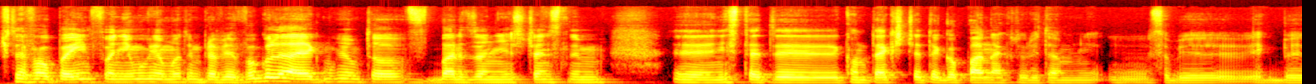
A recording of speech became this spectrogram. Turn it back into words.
w TVP Info nie mówią o tym prawie w ogóle, a jak mówią to w bardzo nieszczęsnym niestety kontekście tego pana, który tam y, sobie jakby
